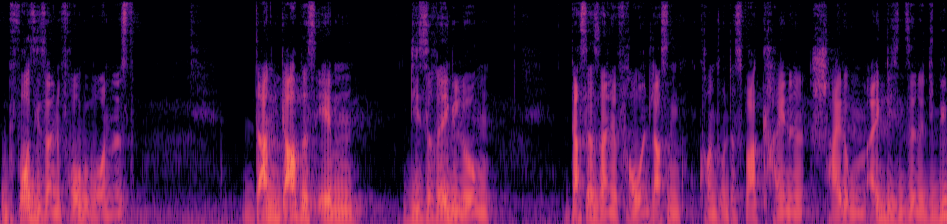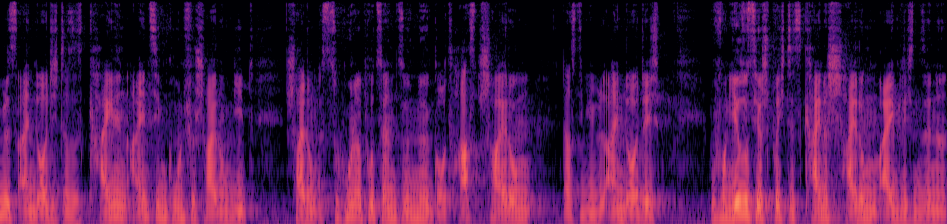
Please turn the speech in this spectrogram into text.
bevor sie seine Frau geworden ist, dann gab es eben diese Regelung, dass er seine Frau entlassen konnte und das war keine Scheidung im eigentlichen Sinne. Die Bibel ist eindeutig, dass es keinen einzigen Grund für Scheidung gibt. Scheidung ist zu 100% Sünde, Gott hasst Scheidung, das ist die Bibel eindeutig. Wovon Jesus hier spricht, ist keine Scheidung im eigentlichen Sinne,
